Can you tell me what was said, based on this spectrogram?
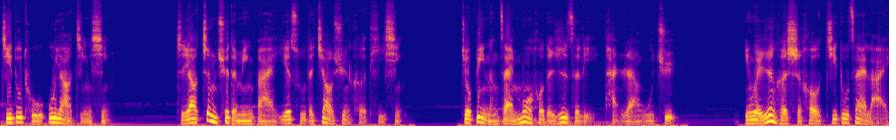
基督徒务要警醒，只要正确的明白耶稣的教训和提醒。就必能在末后的日子里坦然无惧，因为任何时候基督再来，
